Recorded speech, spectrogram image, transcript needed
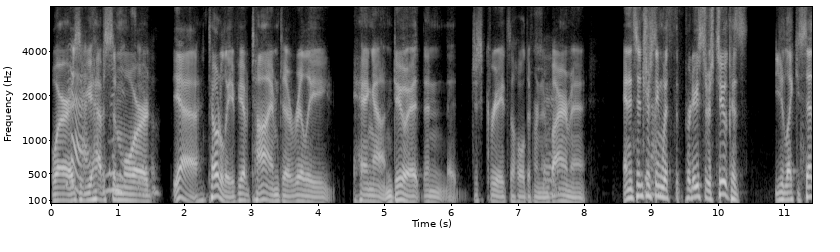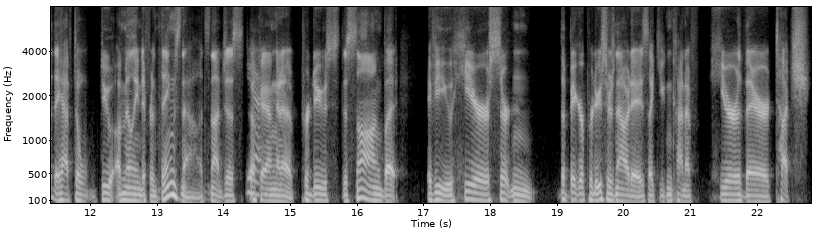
Whereas Yeah, if you have some more, yeah, totally. If you have time to really hang out and do it, then it just creates a whole different Sure. environment. And it's interesting Yeah. with the producers too, because you like you said they have to do a million different things now it's not just Yeah. okay i'm going to produce the song but if you hear certain the bigger producers nowadays like you can kind of hear their touch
